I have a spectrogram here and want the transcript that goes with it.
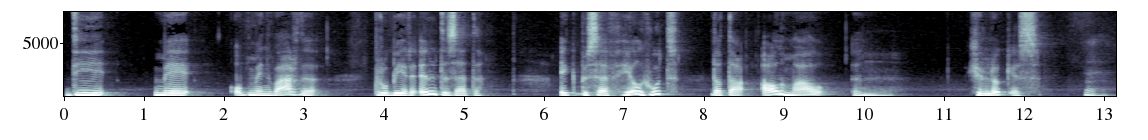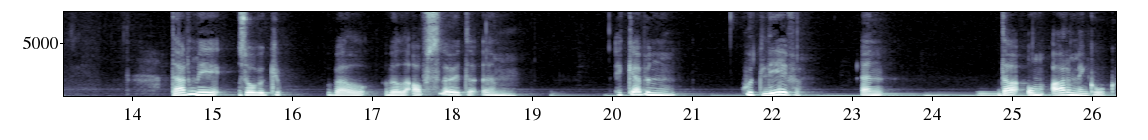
die mij op mijn waarde proberen in te zetten. Ik besef heel goed dat dat allemaal een geluk is. Daarmee zou ik wel willen afsluiten. Ehm, ik heb een goed leven en dat omarm ik ook.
